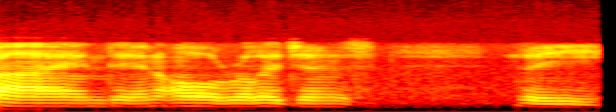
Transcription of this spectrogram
find in all religions the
